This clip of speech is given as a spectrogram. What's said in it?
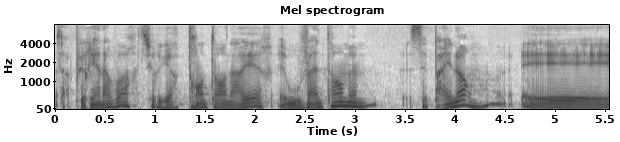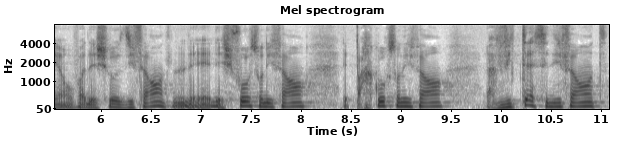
ça n'a plus rien à voir. Si tu regardes 30 ans en arrière, ou 20 ans même, c'est pas énorme. Et on voit des choses différentes. Les, chevaux sont différents, les parcours sont différents, la vitesse est différente,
